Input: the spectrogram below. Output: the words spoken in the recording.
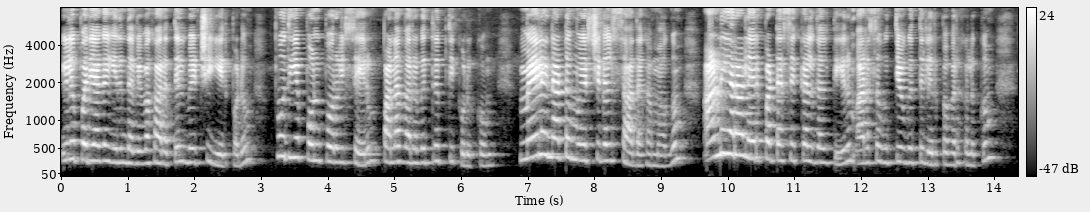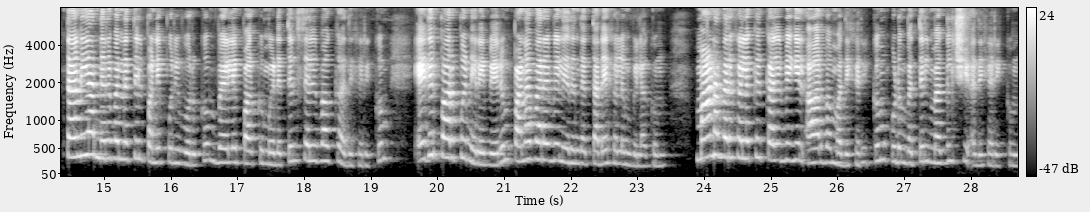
இழுபறியாக இருந்த விவகாரத்தில் வெற்றி ஏற்படும். புதிய பொன்பொருள் சேரும். பணவரவு திருப்தி கொடுக்கும். மேலை நாட்டு முயற்சிகள் சாதகமாகும். அந்நியரால் ஏற்பட்ட சிக்கல்கள் தீரும். அரசு உத்தியோகத்தில் இருப்பவர்களுக்கும் தனியார் நிறுவனத்தில் பணிபுரிவோருக்கும் வேலை பார்க்கும் இடத்தில் செல்வாக்கு அதிகரிக்கும். எதிர்பார்ப்பு நிறைவேறும். பணவரவில் இருந்த தடைகளும் விலகும். மாணவர்களுக்கு கல்வியில் ஆர்வம் அதிகரிக்கும். குடும்பத்தில் மகிழ்ச்சி அதிகரிக்கும்.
